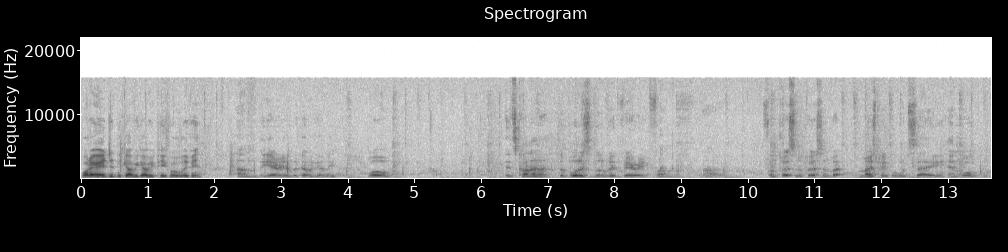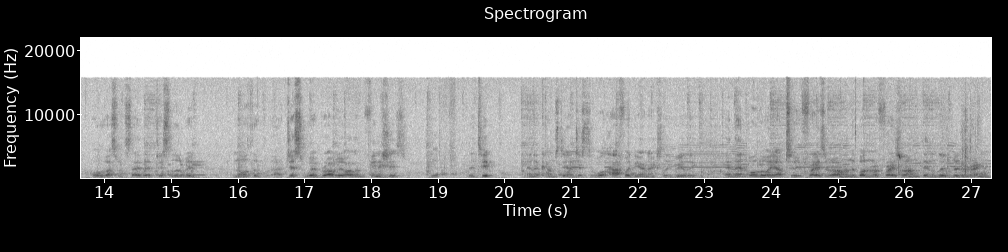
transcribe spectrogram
what area did the Gubbi Gubbi people live in? Um, the area of the Gubbi Gubbi, well, it's kind of the borders a little bit vary from um, from person to person, but most people would say, and all all of us would say that just a little bit north of uh, just where Bribie Island finishes, Yeah. the tip, and it comes down just well halfway down actually really, and then all the way up to Fraser Island, the bottom of Fraser Island, then a little bit around,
